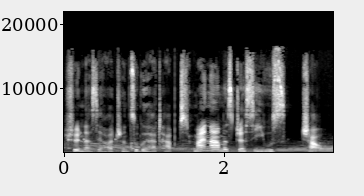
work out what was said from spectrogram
Schön, dass ihr heute schon zugehört habt. Mein Name ist Jesse Hughes. Ciao.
